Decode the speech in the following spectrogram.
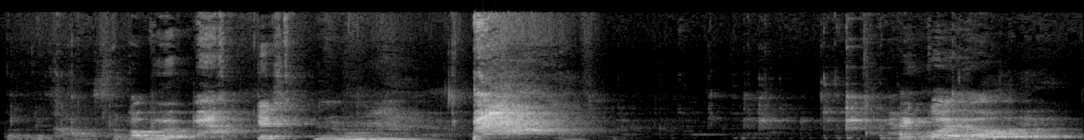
빨리 가서. 아까 뭘팍 깼으면 할 거예요.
